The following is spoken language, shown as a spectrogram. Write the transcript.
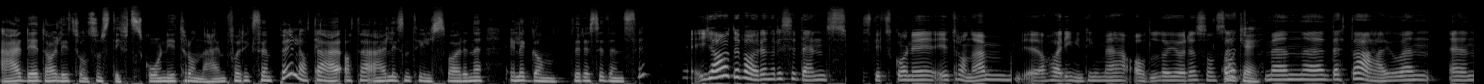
Er det da litt sånn som Stiftsgården i Trondheim f.eks.? At det er, at det er liksom tilsvarende elegante residenser? Ja, det var en residens. Stiftsgården i, i Trondheim har ingenting med adel å gjøre, sånn sett. Okay. Men uh, dette er jo en, en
